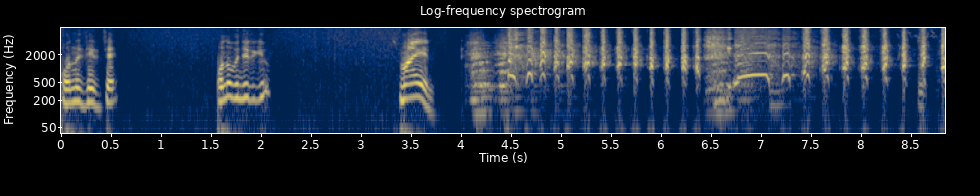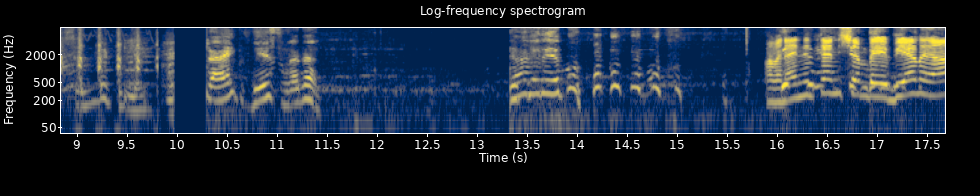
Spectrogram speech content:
ഒന്ന് ചിരിച്ചേ ഒന്ന് പുഞ്ചിരിക്കൂ സ്മൈൽ Like this, brother. അവനതിന് ടെൻഷൻ ബേബിയാണ് ആ.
